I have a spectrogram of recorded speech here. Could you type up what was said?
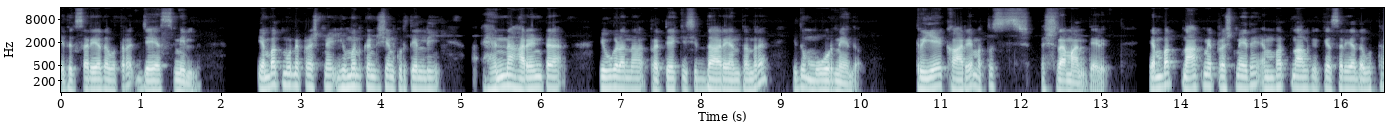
ಇದಕ್ಕೆ ಸರಿಯಾದ ಉತ್ತರ, ಜೆ ಎಸ್ ಮಿಲ್. ಎಂಬತ್ಮೂರನೇ ಪ್ರಶ್ನೆ ಹ್ಯೂಮನ್ ಕಂಡೀಷನ್ ಕೃತಿಯಲ್ಲಿ ಹೆನ್ನ ಹರೆಂಟ ಇವುಗಳನ್ನು ಪ್ರತ್ಯೇಕಿಸಿದ್ದಾರೆ ಅಂತಂದರೆ ಇದು ಮೂರನೇದು. ಕ್ರಿಯೆ, ಕಾರ್ಯ ಮತ್ತು ಶ್ರಮ ಅಂತೇಳಿ. ಎಂಬತ್ನಾಲ್ಕನೇ ಪ್ರಶ್ನೆ ಇದೆ. ಎಂಬತ್ನಾಲ್ಕಕ್ಕೆ ಸರಿಯಾದ ಉತ್ತರ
